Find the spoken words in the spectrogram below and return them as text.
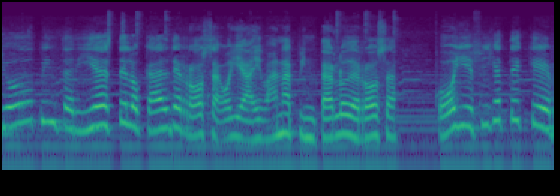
yo pintaría este local de rosa. Oye, ahí van a pintarlo de rosa. Oye, fíjate que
